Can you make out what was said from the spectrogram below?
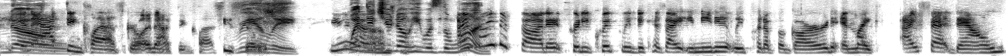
No. An acting class, girl. An acting class. He's so- Really? yeah. When did you know he was the one? I one? might have thought it pretty quickly because I immediately put up a guard and like I sat down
